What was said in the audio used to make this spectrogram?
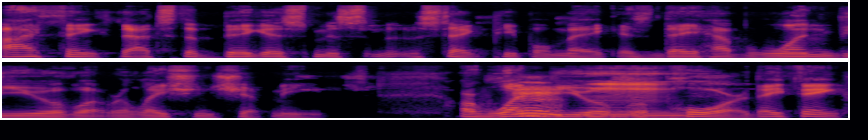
I think that's the biggest mis- mistake people make is they have one view of what relationship means or one mm. view of mm. rapport. They think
